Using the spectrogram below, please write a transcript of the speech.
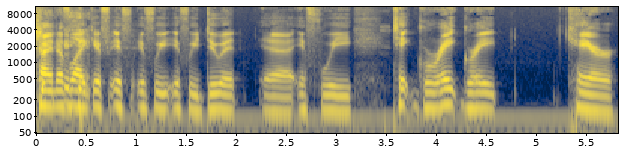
Kind of like if, if if we if we do it uh, if we take great great care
